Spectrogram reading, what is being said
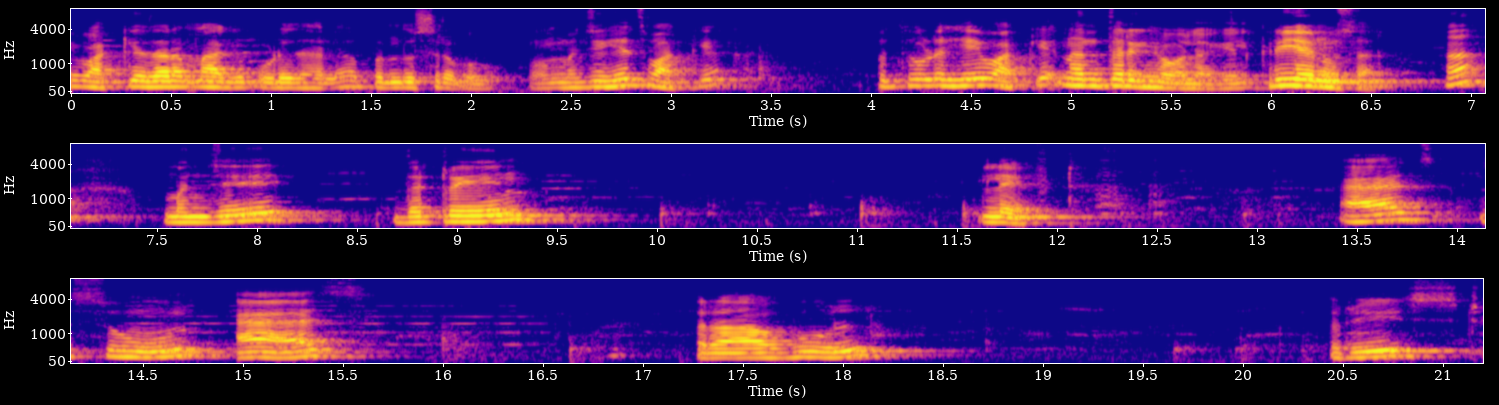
हे वाक्य जरा मागे पुढे झालं आपण दुसरं बघू. म्हणजे हेच वाक्य पण थोडं हे वाक्य नंतर घ्यावं लागेल क्रियेनुसार. हां? म्हणजे the train left as soon as Rahul reached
